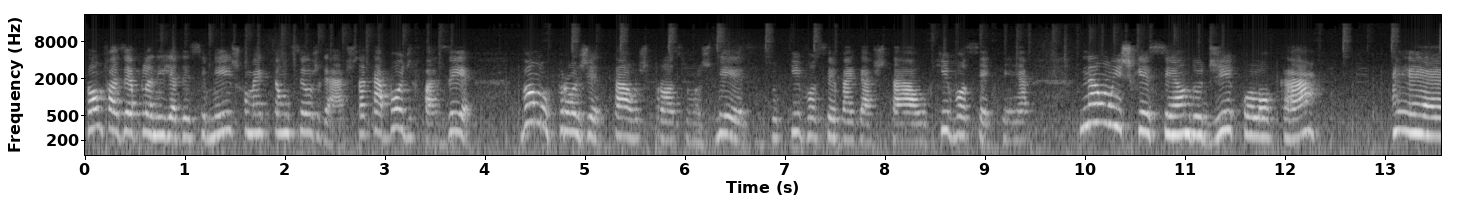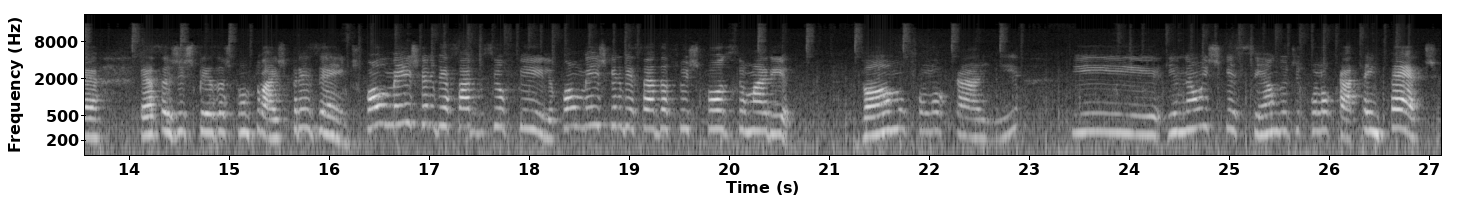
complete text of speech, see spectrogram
Vamos fazer a planilha desse mês, como é que estão os seus gastos. Acabou de fazer? Vamos projetar os próximos meses, o que você vai gastar, o que você quer. Não esquecendo de colocar é, essas despesas pontuais presentes. Qual o mês que é aniversário do seu filho? Qual o mês que é aniversário da sua esposa, do seu marido? Vamos colocar ali e, e não esquecendo de colocar, tem pet?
